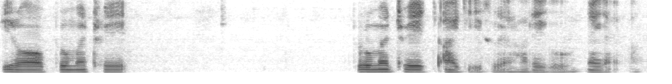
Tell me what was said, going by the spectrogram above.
ပြီးတော့ prometric prometric id ဆိုတဲ့ဟာလေးကိုနှိပ်လိုက်ပါ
